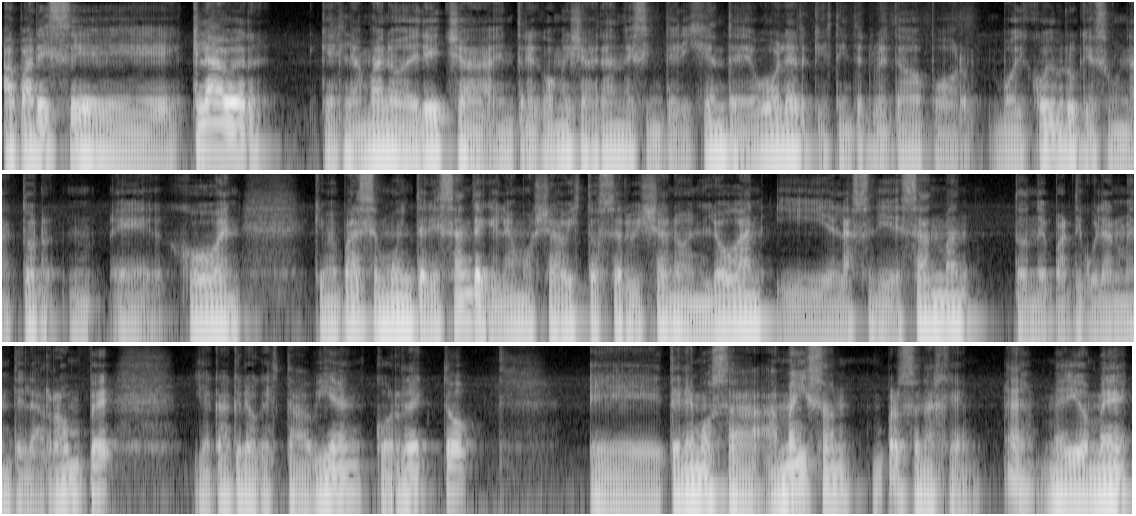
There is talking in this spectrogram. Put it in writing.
aparece Claver, que es la mano derecha, entre comillas grandes, inteligente de Boller, que está interpretado por Boyd Holbrook, que es un actor eh, joven que me parece muy interesante, que lo hemos ya visto ser villano en Logan y en la serie de Sandman, donde particularmente la rompe. Y acá creo que está bien, correcto. Eh, tenemos a, Mason, un personaje eh, medio me,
